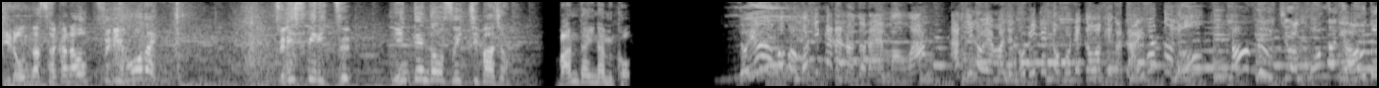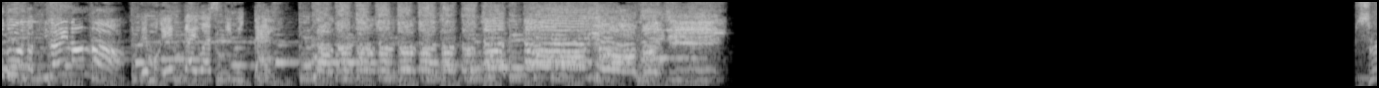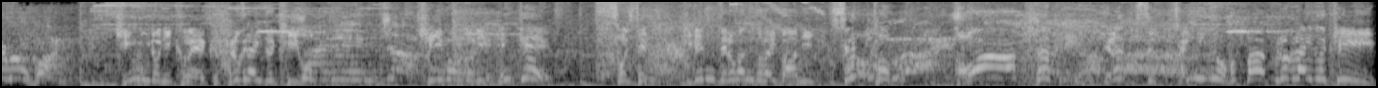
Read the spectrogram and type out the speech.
いろんな魚を釣り放題。釣りスピリッツ任天堂スイッチバージョン。バンダイナムコ。土曜午後5時からの「ドラえもん」は秋の山でのび太と骨川家が大バトル？なんでうちはこんなにアウトドアが嫌いなんだ？でも宴会は好きみたい。ドドドドドドド金色に輝くプログライズキーをキーボードに変形。そして飛電ゼロワンドライバーにセット。パワーアップ。デラックスシャイニングホッパープログライズキー。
